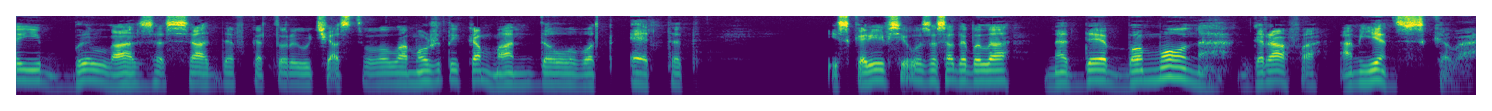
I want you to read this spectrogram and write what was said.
и была засада, в которой участвовал, а может и командовал вот этот. И, скорее всего, засада была на де Бомона, графа Амьенского.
